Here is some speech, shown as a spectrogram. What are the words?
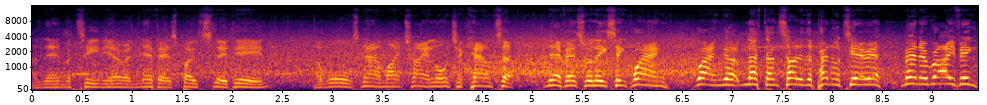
And then Moutinho and Neves both slid in. And Wolves now might try and launch a counter. Neves releasing Hwang. Hwang up left hand side of the penalty area. Men arriving.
